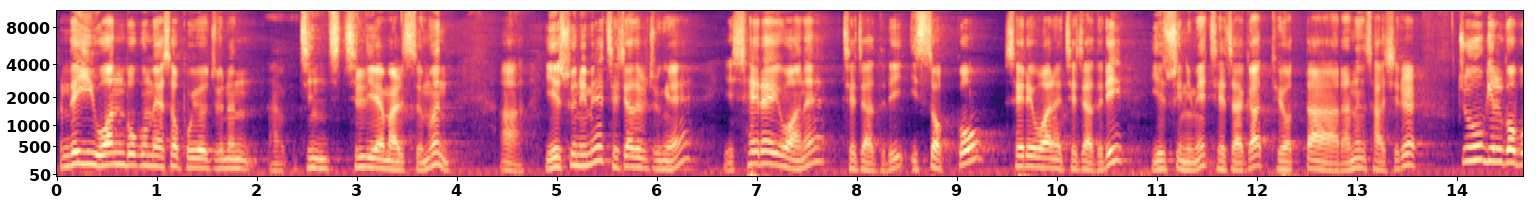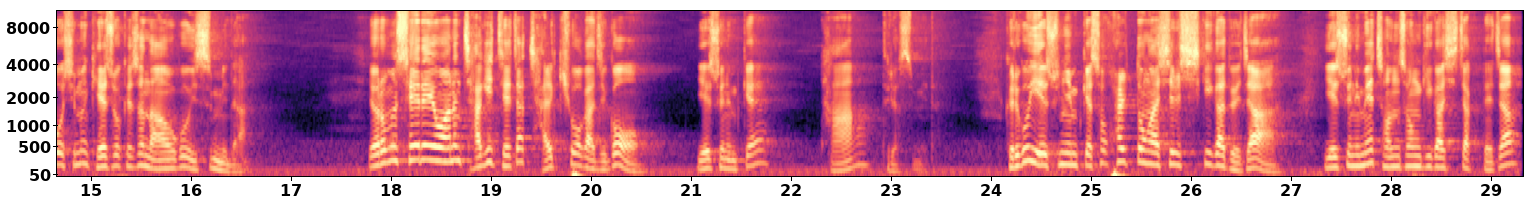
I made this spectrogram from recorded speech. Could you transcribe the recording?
그런데 이 요한복음에서 보여주는 아, 진, 진리의 말씀은 아, 예수님의 제자들 중에 세례 요한의 제자들이 있었고 세례 요한의 제자들이 예수님의 제자가 되었다라는 사실을 쭉 읽어 보시면 계속해서 나오고 있습니다. 여러분 세례 요한은 자기 제자 잘 키워 가지고 예수님께 다 드렸습니다. 그리고 예수님께서 활동하실 시기가 되자 예수님의 전성기가 시작되자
